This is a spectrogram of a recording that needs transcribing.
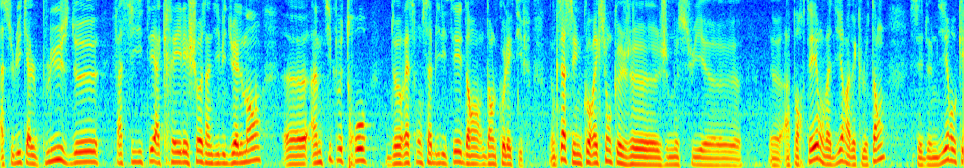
à celui qui a le plus de facilité à créer les choses individuellement, euh, un petit peu trop de responsabilité dans, dans le collectif. Donc ça, c'est une correction que je, je me suis euh, apportée, on va dire, avec le temps. C'est de me dire, OK,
